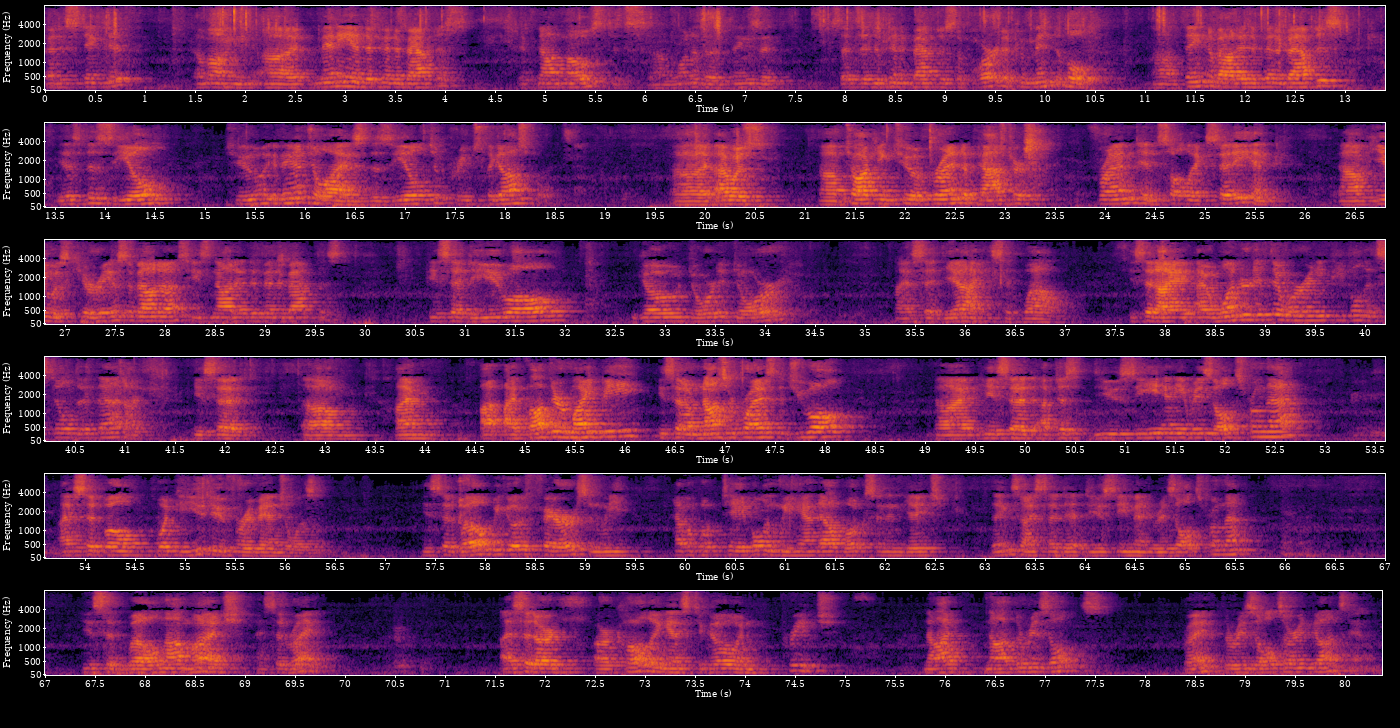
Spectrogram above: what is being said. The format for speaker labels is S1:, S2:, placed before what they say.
S1: a distinctive among uh, many independent Baptists, if not most. It's uh, one of the things that sets independent Baptists apart. A commendable uh, thing about independent Baptists is the zeal to evangelize, the zeal to preach the gospel. Uh, I was uh, talking to a friend, a pastor friend in Salt Lake City, and um, he was curious about us. He's not independent Baptist. He said, Do you all go door to door? I said, Yeah. He said, Wow. He said, I, I wondered if there were any people that still did that. I, he said, um, I'm, I, I, thought there might be. He said, I'm not surprised that you all. Uh, he said, I'm just, do you see any results from that? I said, Well, what do you do for evangelism? He said, Well, we go to fairs and we have a book table and we hand out books and engage things. I said, Do you see many results from that? He said, Well, not much. I said, Right. I said, Our, our calling is to go and preach, not, not the results. Right? The results are in God's hand.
